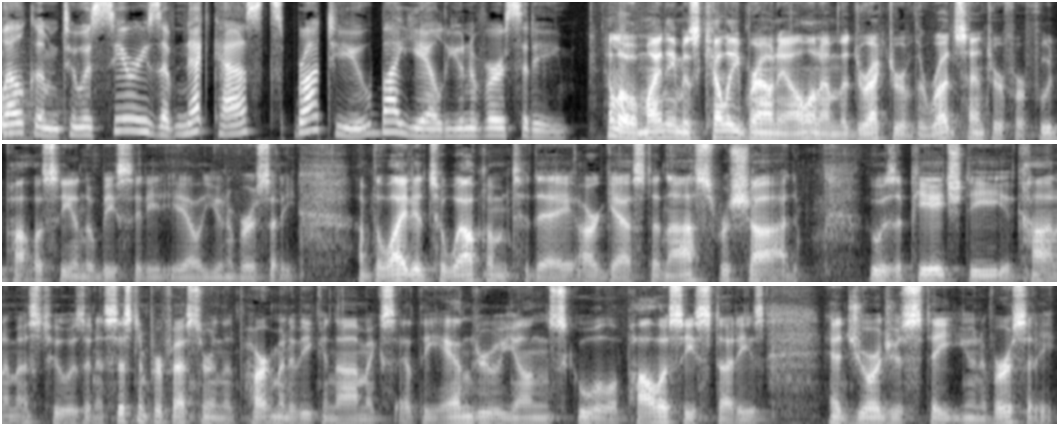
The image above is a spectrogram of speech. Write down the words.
Welcome to a series of netcasts brought to you by Yale University. Hello, my name is Kelly Brownell, and I'm the director of the Rudd Center for Food Policy and Obesity at Yale University. I'm delighted to welcome today our guest, Inas Rashad, who is a PhD economist who is an assistant professor in the Department of Economics at the Andrew Young School of Policy Studies at Georgia State University.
